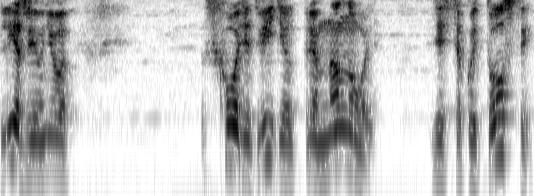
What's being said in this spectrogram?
Лезвие у него сходит, видите, вот прям на ноль. Здесь такой толстый.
